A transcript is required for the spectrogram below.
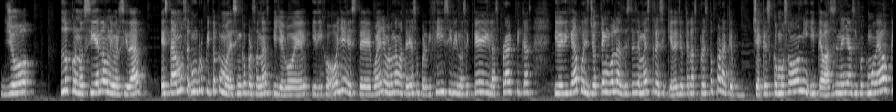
yo lo conocí en la universidad estábamos un grupito como de cinco personas y llegó él y dijo, oye, este, voy a llevar una materia súper difícil y no sé qué, y las prácticas. Y le dije, ah, pues yo tengo las de este semestre, si quieres yo te las presto para que cheques cómo son y, te bases en ellas. Y fue como de, ah, ok,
